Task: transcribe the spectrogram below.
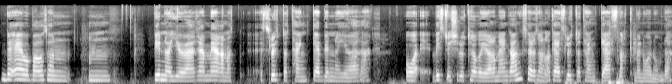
Det er jo bare sånn mm, Begynne å gjøre mer enn å Slutt å tenke, begynne å gjøre. Og hvis du ikke du tør å gjøre med en gang, så er det sånn OK, slutt å tenke, snakk med noen om det.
